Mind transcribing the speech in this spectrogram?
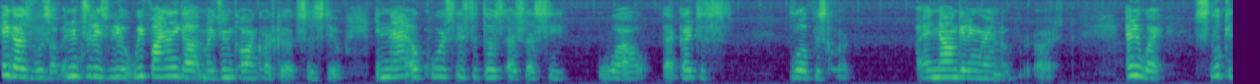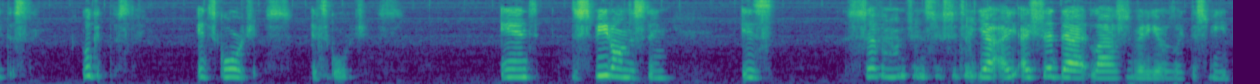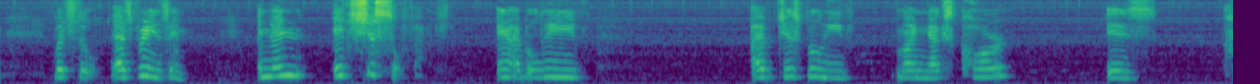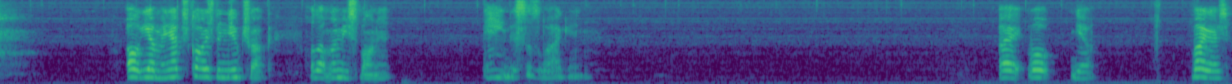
Hey guys, what's up? And in today's video, we finally got my dream car and Car Crushers 2. And that, of course, is the Dust SSC. Wow, that guy just blew up his car. And now I'm getting ran over. Alright. Anyway, just look at this thing. Look at this thing. It's gorgeous. It's gorgeous. And the speed on this thing is 763. Yeah, I, I said that last video, like the speed. But still, that's pretty insane. And then it's just so fast. And I believe, I just believe my next car is, oh yeah, my next car is the new truck. Hold up, let me spawn it. Dang, this is lagging. Alright, well, yeah. Bye, guys.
